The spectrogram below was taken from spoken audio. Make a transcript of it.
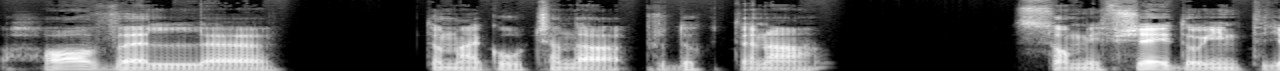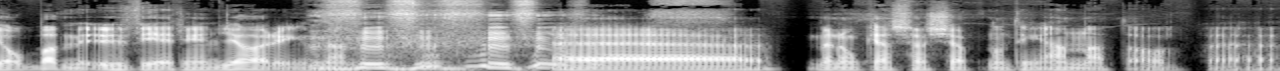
har väl eh, de här godkända produkterna som i och för sig då inte jobbar med UV-rengöring, men, eh, men de kanske har köpt någonting annat av, eh,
